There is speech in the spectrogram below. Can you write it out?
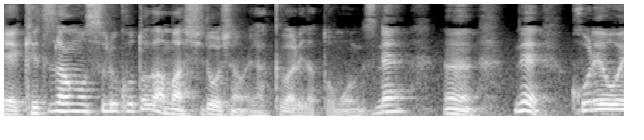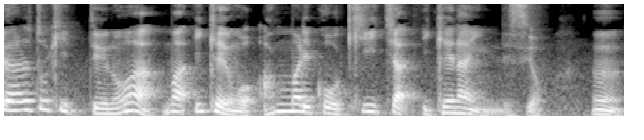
えー決断をすることが、まあ、指導者の役割だと思うんですね。うん、でこれをやるときっていうのは、まあ、意見をあんまりこう聞いちゃいけないんですよ。うん、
